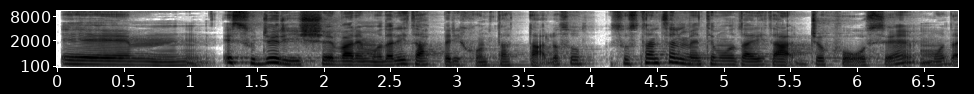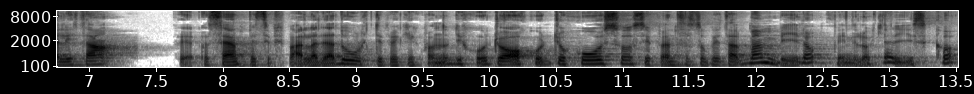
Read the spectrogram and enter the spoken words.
e, ehm, e, suggerisce varie modalità per ricontattarlo, so, sostanzialmente modalità giocose, modalità, eh, sempre si parla di adulti perché quando dico gioco, giocoso si pensa subito al bambino, quindi lo chiarisco,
